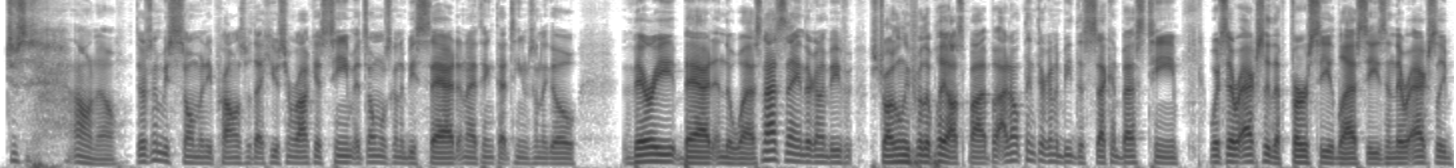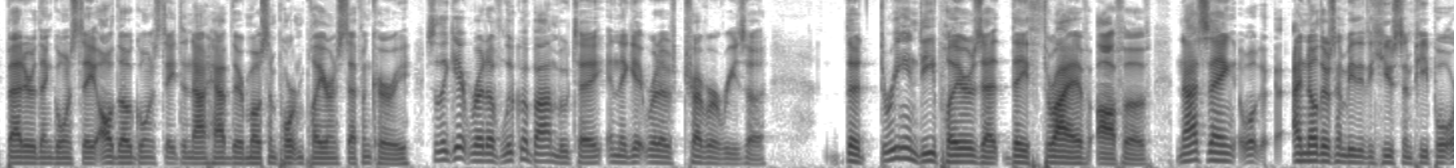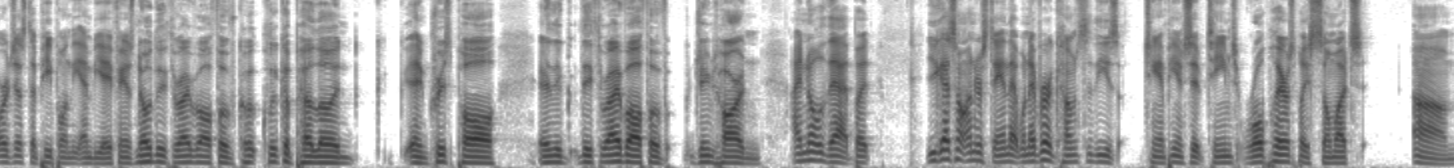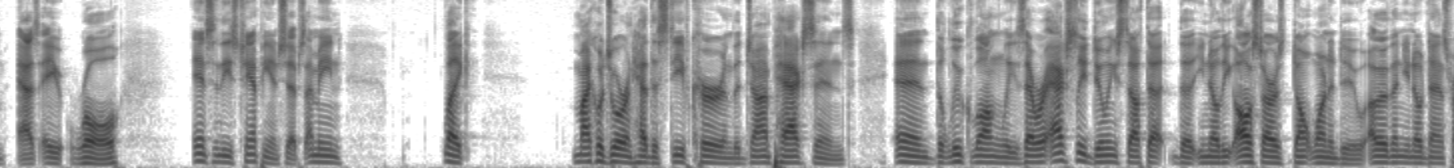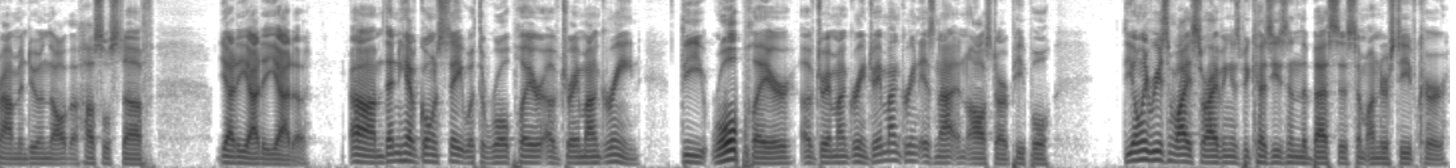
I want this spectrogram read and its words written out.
just, I don't know. There's to be so many problems with that Houston Rockets team. It's almost to be sad, and I think that team's to go very bad in the West. Not saying they're going to be struggling for the playoff spot, but I don't think they're going to be the second best team, which they were actually the first seed last season. They were actually better than Golden State, although Golden State did not have their most important player in Stephen Curry. So they get rid of Luca Mbah a Moute and they get rid of Trevor Ariza. The 3 and D players that they thrive off of. Not saying, well, I know there's going to be the Houston people or just the people in the NBA fans. No, they thrive off of Clint Capela and and Chris Paul and they, they thrive off of James Harden. I know that, but you guys don't understand that whenever it comes to these championship teams, role players play so much um, as a role into these championships. I mean, like Michael Jordan had the Steve Kerr and the John Paxsons and the Luke Longleys that were actually doing stuff that the you know the All Stars don't want to do, other than you know Dennis Rodman doing all the hustle stuff, yada yada yada. Um, then you have Golden State with the role player of Draymond Green. The role player of Draymond Green. Draymond Green is not an all star, people. The only reason why he's thriving is because he's in the best system under Steve Kerr.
